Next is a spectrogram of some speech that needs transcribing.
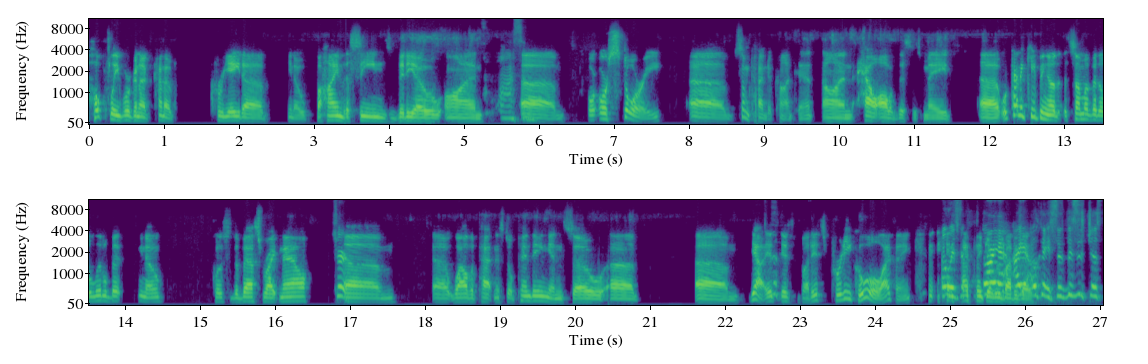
hopefully we're going to kind of create a you know behind the scenes video on awesome. um, or, or story uh, some kind of content on how all of this is made. Uh, we're kind of keeping a, some of it a little bit you know close to the vest right now. Sure. Um, uh, while the patent is still pending. And so uh, um yeah it, it's but it's pretty cool i think oh it's, i think everybody I, I, okay so this is just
